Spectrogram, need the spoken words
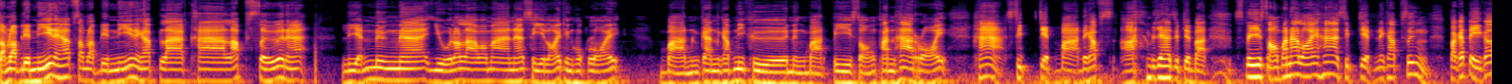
สำหรับเหรียญนี้นะครับสำหรับเหรียญนี้นะครับ ราคารับซื้อนะฮะเหรียญหนึ่งนะอยู่ราวๆประมาณนะ400ถึง600 บาทเหมือนกันครับ นี่คือ 1 บาทปี 2557 บาทนะครับอ่าไม่ใช่57 บาท ปี 2557 นะครับ ซึ่งปกติก็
